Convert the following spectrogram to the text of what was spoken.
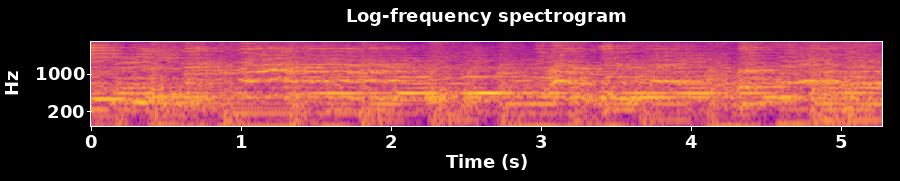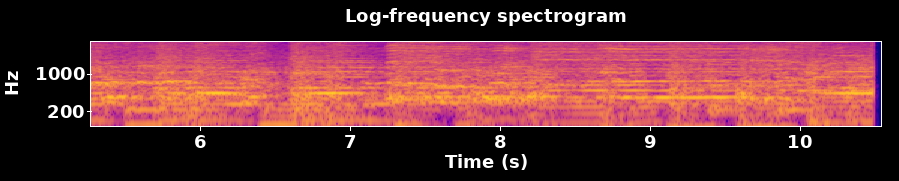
Jesus.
